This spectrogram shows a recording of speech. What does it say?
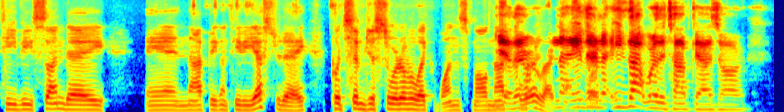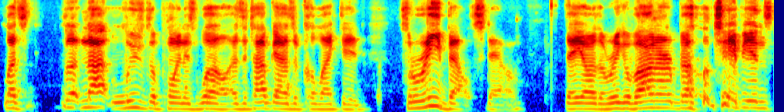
TV Sunday and not being on TV yesterday puts him just sort of like one small notch yeah, they're, right no, now. they're not, he's not where the top guys are. Let's let not lose the point as well. As the top guys have collected three belts down. They are the Ring of Honor belt champions.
